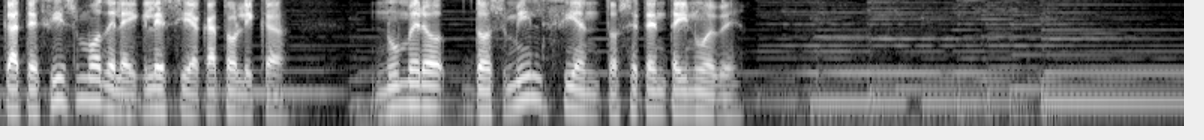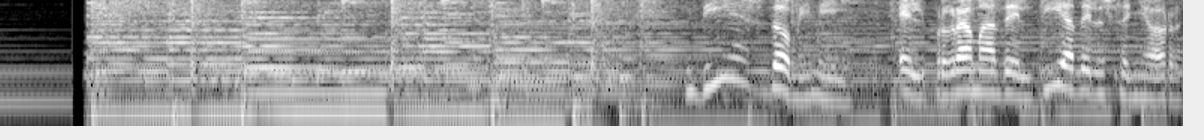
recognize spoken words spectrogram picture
Catecismo de la Iglesia Católica, número 2179. Díez Domini, el programa del Día del Señor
